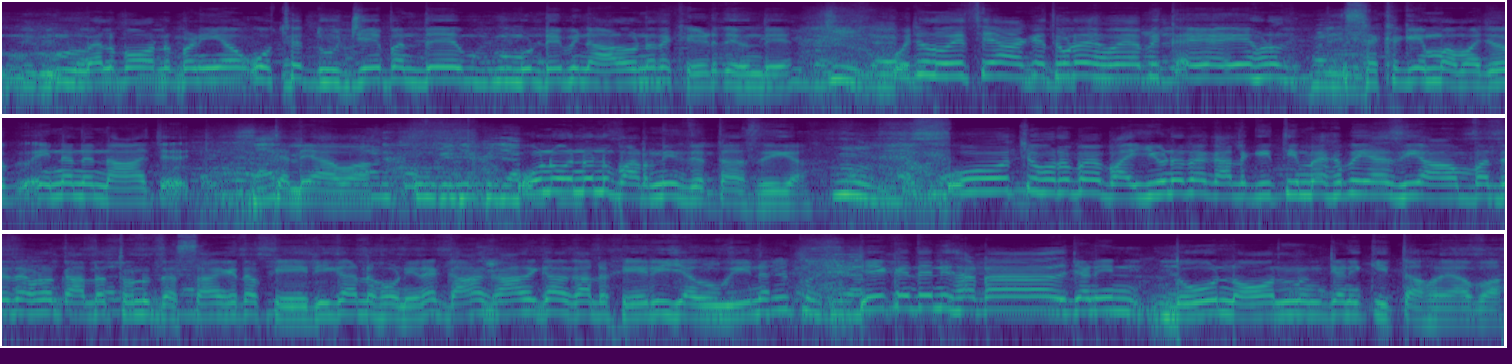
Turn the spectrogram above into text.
ਮੈਲਬੌਰਨ ਬਣੀ ਆ ਉੱਥੇ ਦੂਜੇ ਬੰਦੇ ਮੁੰਡੇ ਵੀ ਨਾਲ ਉਹਨਾਂ ਦੇ ਖੇਡਦੇ ਹੁੰਦੇ ਆ। ਉਹ ਜਦੋਂ ਇੱਥੇ ਆ ਕੇ ਥੋੜਾ ਹੋਇਆ ਵੀ ਇਹ ਹੁਣ ਸਿੱਖ ਗੇਮਾਂ ਵਾ ਜਦੋਂ ਇਹਨਾਂ ਨੇ ਨਾਂ ਚ ਚੱਲਿਆ ਵਾ ਉਹਨੂੰ ਉਹਨਾਂ ਨੂੰ ਵੜ ਨਹੀਂ ਦਿੱਤਾ ਸੀਗਾ। ਉਹ ਚ ਹੋਰ ਮੈਂ ਬਾਈ ਉਹਨਾਂ ਨਾਲ ਗੱਲ ਕੀਤੀ ਮੈਂ ਕਿਹਾ ਵੀ ਅਸੀਂ ਆਮ ਬੰਦੇ ਤਾਂ ਹੁਣ ਗੱਲ ਤੁਹਾਨੂੰ ਦੱਸਾਂਗੇ ਤਾਂ ਫੇਰ ਹੀ ਗੱਲ ਹੋਣੀ ਨਾ ਗਾਂ ਗਾਂ ਦੀ ਗਾਂ ਗੱਲ ਫੇਰ ਹੀ ਜਾਊਗੀ ਨਾ। ਇਹ ਕਹਿੰਦੇ ਨਹੀਂ ਸਾਡਾ ਜਾਨੀ ਦੋ ਨੌਨ ਜਾਨੀ ਕੀਤਾ ਹੋਇਆ ਵਾ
